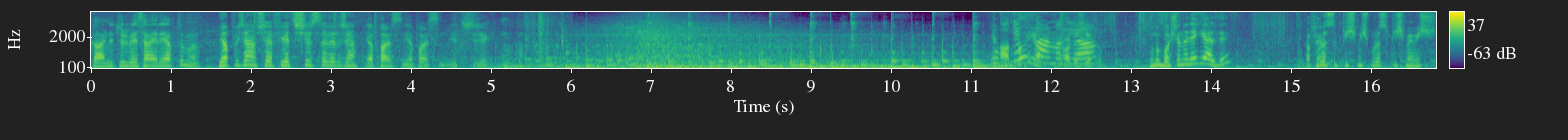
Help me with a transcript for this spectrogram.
Garnitür vesaire yaptı mı? Yapacağım şef yetişirse vereceğim. Yaparsın yaparsın yetişecek. Antonio, niye kızarmadı Abi ya? şefim. Bunun başına ne geldi? Efendim? Burası pişmiş, burası pişmemiş.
